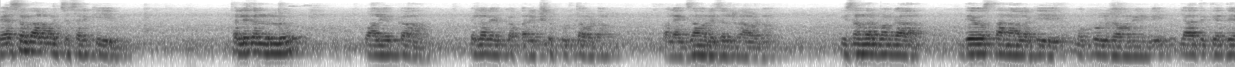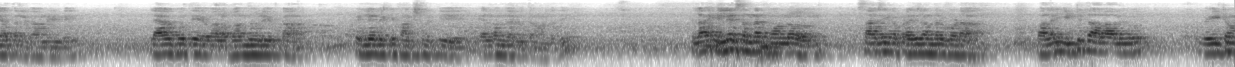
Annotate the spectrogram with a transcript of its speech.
వేసవికాలం వచ్చేసరికి తల్లిదండ్రులు వాళ్ళ యొక్క పిల్లల యొక్క పరీక్షలు పూర్తవడం వాళ్ళ ఎగ్జామ్ రిజల్ట్ రావడం ఈ సందర్భంగా దేవస్థానాలకి మొక్కులు కానివ్వండి లేకపోతే తీర్థయాత్రలు కానివ్వండి లేకపోతే వాళ్ళ బంధువుల యొక్క పెళ్ళిళ్ళకి ఫంక్షన్కి వెళ్ళడం జరుగుతూ ఉంటుంది. ఇలా వెళ్ళే సందర్భంలో సహజంగా ప్రజలందరూ కూడా వాళ్ళ ఇంటి తాళాలు వేయటం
